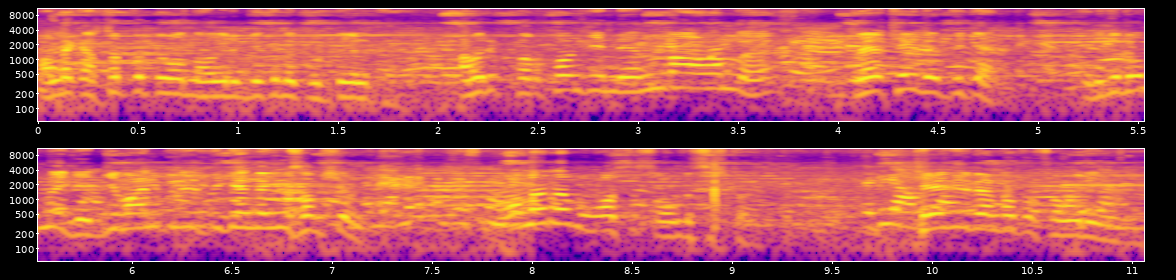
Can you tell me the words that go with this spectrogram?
വളരെ കഷ്ടപ്പെട്ടു വന്ന് അവതരിപ്പിക്കുന്ന കുട്ടികൾക്ക് അവർ പെർഫോം ചെയ്യുന്ന എന്താണെന്ന് പ്രേക്ഷകരിൽ എത്തിക്കാൻ എനിക്ക് തോന്നുന്നു ജഡ്ജിമാനിപ്പിൽ എത്തിക്കാൻ കഴിയുന്ന സംശയമുണ്ട്. വളരെ മോശം സൗണ്ട് സിസ്റ്റം സ്റ്റേജിൽ വേണ്ടത്ര സൗകര്യമില്ല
